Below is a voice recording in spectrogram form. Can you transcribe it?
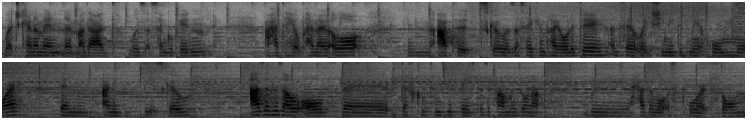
which kind of meant that my dad was a single parent. I had to help him out a lot. And I put school as a second priority and felt like she needed me at home more than I needed to be at school. As a result of the difficulties we faced as a family growing up, we had a lot of support from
